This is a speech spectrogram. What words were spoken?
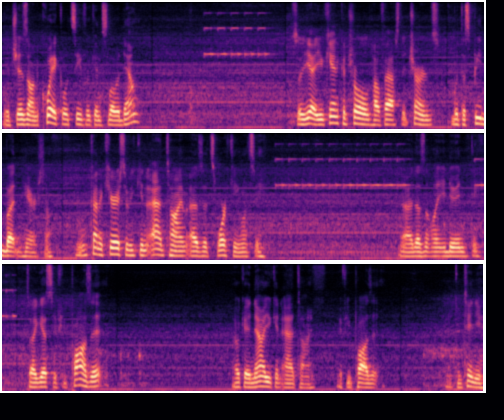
which is on quick. Let's see if we can slow it down. So yeah, you can control how fast it turns with the speed button here. So I'm kind of curious if you can add time as it's working. Let's see. No, it doesn't let you do anything. So I guess if you pause it, okay, now you can add time if you pause it and continue.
